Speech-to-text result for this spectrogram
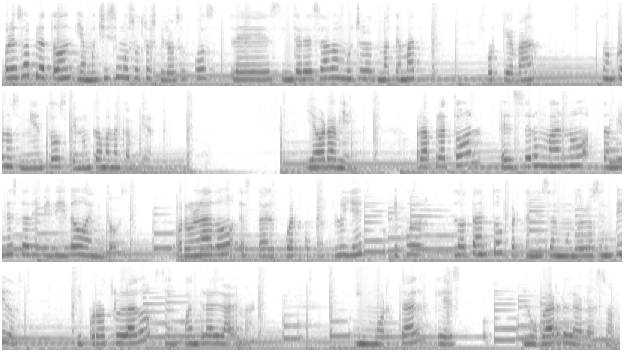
Por eso a Platón y a muchísimos otros filósofos les interesaban mucho las matemáticas, porque van, son conocimientos que nunca van a cambiar. Y ahora bien, para Platón el ser humano también está dividido en dos. Por un lado está el cuerpo que fluye y por lo tanto pertenece al mundo de los sentidos. Y por otro lado se encuentra el alma, inmortal que es lugar de la razón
